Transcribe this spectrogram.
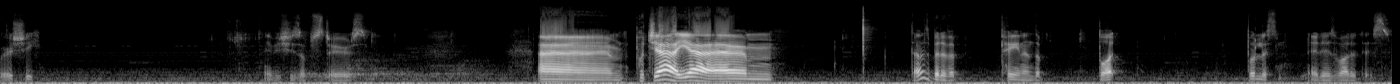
Where is she? Maybe she's upstairs. Um, but yeah, yeah, um, that was a bit of a pain in the butt. But listen, it is what it is.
